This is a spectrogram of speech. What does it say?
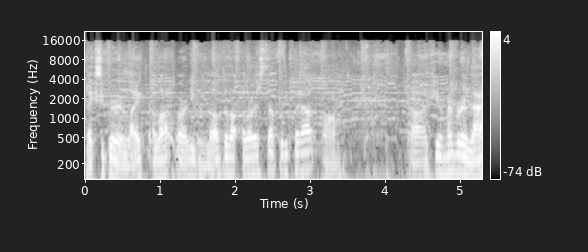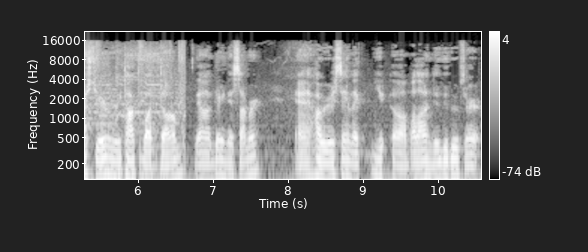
like super liked a lot or even loved a lot, a lot of stuff that he put out. Um, uh, if you remember last year when we talked about Dumb uh, during the summer, and how we were saying like you, um, a lot of new groups are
